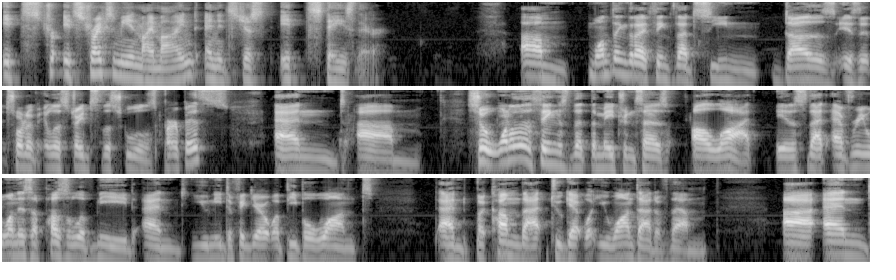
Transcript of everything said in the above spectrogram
it stri- it strikes me in my mind and it's just it stays there. Um, one thing that I think that scene does is it sort of illustrates the school's purpose, and um, so one of the things that the matron says a lot is that everyone is a puzzle of need, and you need to figure out what people want and become that to get what you want out of them. Uh, and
